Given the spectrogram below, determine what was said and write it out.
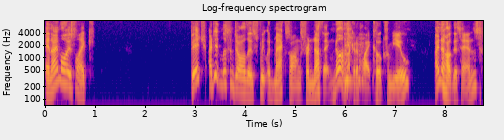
And I'm always like, bitch, I didn't listen to all those Fleetwood Mac songs for nothing. No, I'm not going to buy Coke from you. I know how this ends.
